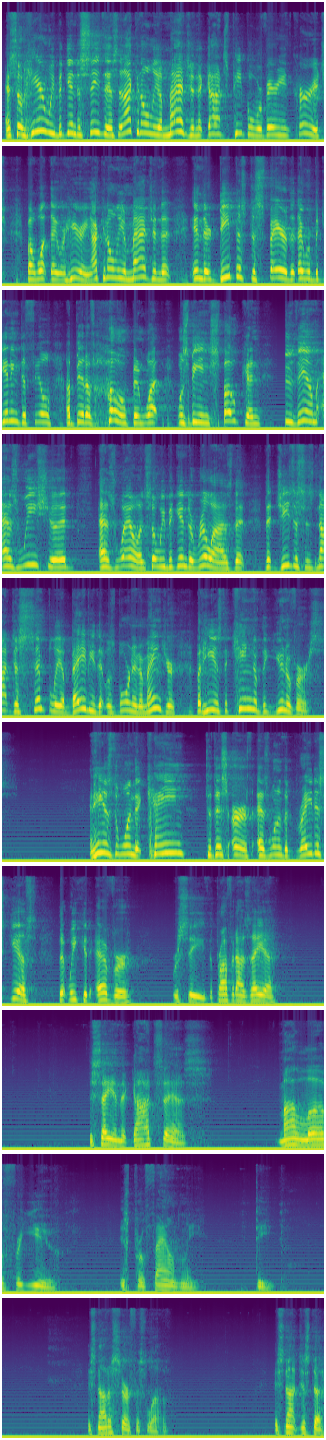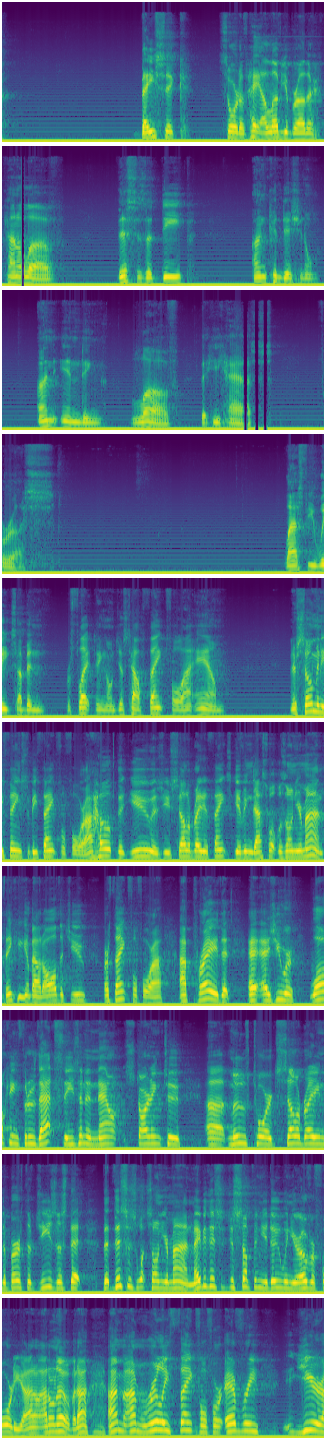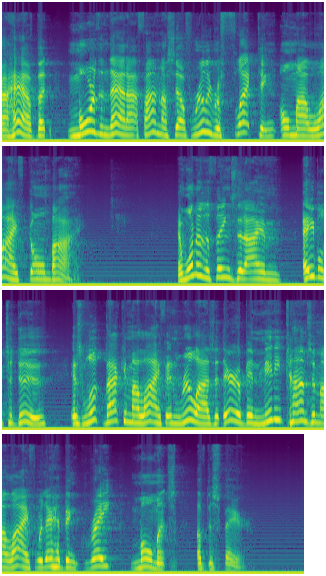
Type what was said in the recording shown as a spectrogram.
And so here we begin to see this, and I can only imagine that God's people were very encouraged by what they were hearing. I can only imagine that in their deepest despair that they were beginning to feel a bit of hope in what was being spoken to them as we should as well. And so we begin to realize that, that Jesus is not just simply a baby that was born in a manger, but he is the king of the universe. And he is the one that came to this earth as one of the greatest gifts that we could ever receive. The prophet Isaiah is saying that God says, My love for you is profoundly deep. It's not a surface love. It's not just a basic sort of, hey, I love you, brother, kind of love. This is a deep, unconditional, unending love that He has for us. Last few weeks, I've been reflecting on just how thankful I am. There's so many things to be thankful for. I hope that you, as you celebrated Thanksgiving, that's what was on your mind, thinking about all that you are thankful for. I, I pray that as you were walking through that season and now starting to uh, move towards celebrating the birth of Jesus, that, that this is what's on your mind. Maybe this is just something you do when you're over 40. I don't, I don't know, but I, I'm, I'm really thankful for every year I have. But more than that, I find myself really reflecting on my life gone by. And one of the things that I am able to do is look back in my life and realize that there have been many times in my life where there have been great moments of despair.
